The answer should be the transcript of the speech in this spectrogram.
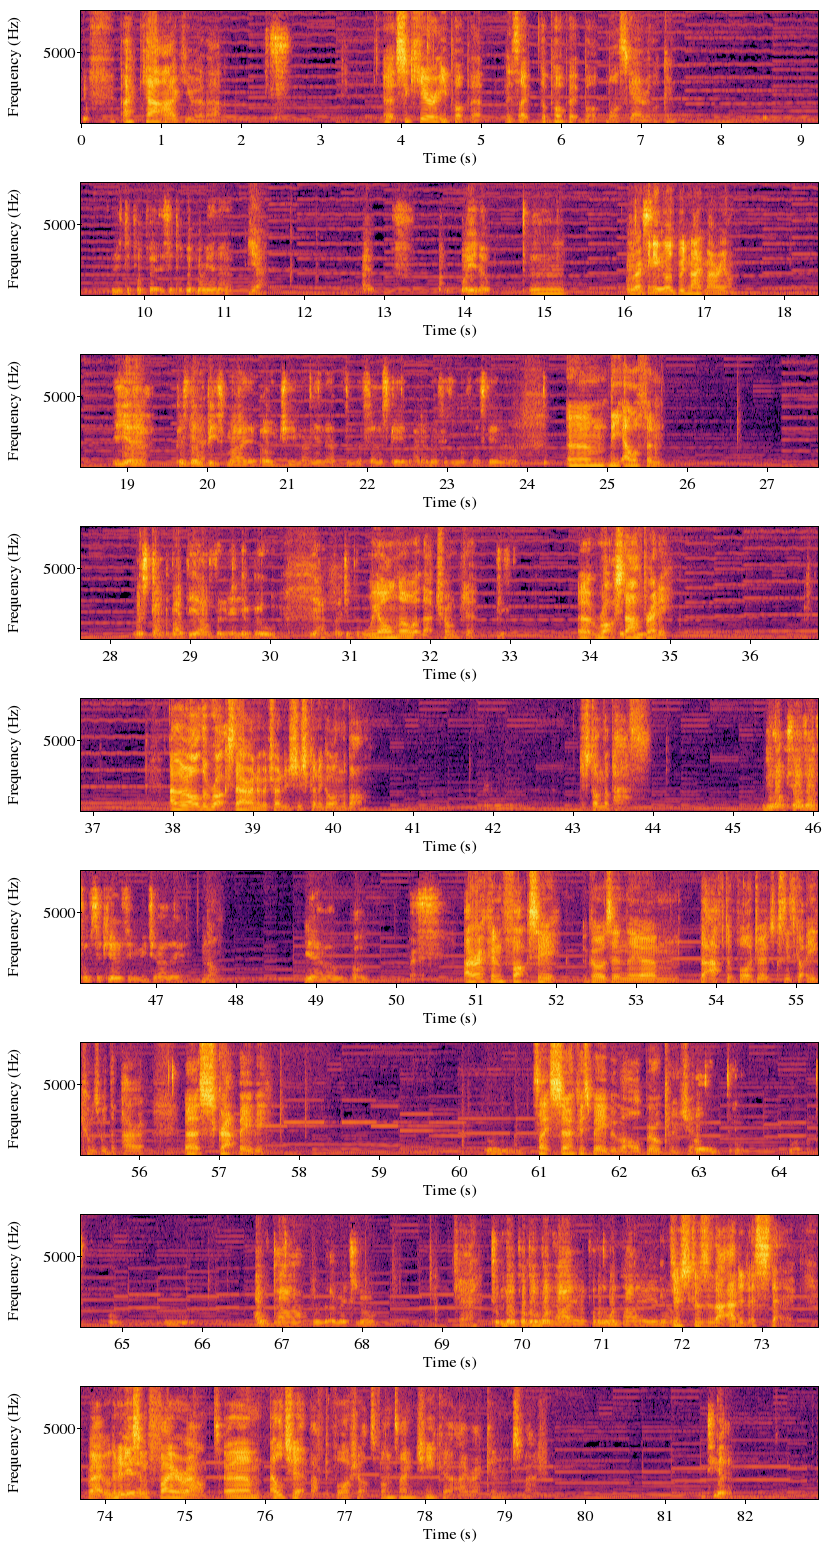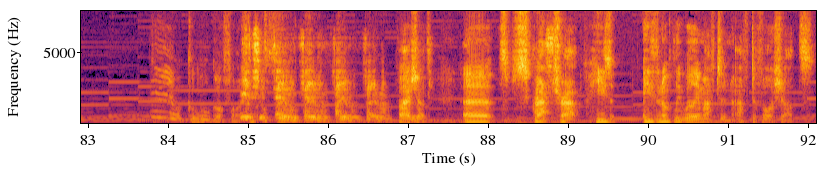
I can't argue with that. Uh, security puppet. It's like the puppet, but more scary looking. Who's the puppet? Is the puppet Marionette? Yeah, Well, you know. Uh, I reckon he honestly, goes with Nightmarionne. Yeah, because Yeah. one beats my OG Marionette in the first game. I don't know if he's in the first game or not. Um, the elephant. Let's talk about the elephant in the room. Yeah, I'm glad you put it. We all know what that trunk did. Uh, Rockstar Freddy. Are there all the Rockstar animatronics just gonna go on the bottom? Just on the pass? The Rockstars are from Security are they? No. Yeah, on the bottom. I reckon Foxy goes in the um the after four dreads because he's got he comes with the parrot. Uh, Scrap Baby. Ooh. It's like Circus Baby but all broken and shit. Oh. Ooh. On par with the original. Okay. No, probably one higher. Probably one higher, you know. Just because of that added aesthetic. Right, we're gonna do Yeah. some fire rounds. Um, El Chip after four shots. Fun time Chica, I reckon smash. Yeah. Yeah, we'll go, we'll go four Yeah, sure. Fire. Five shots. Uh, Scrap Trap. He's he's an ugly William Afton after four shots.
